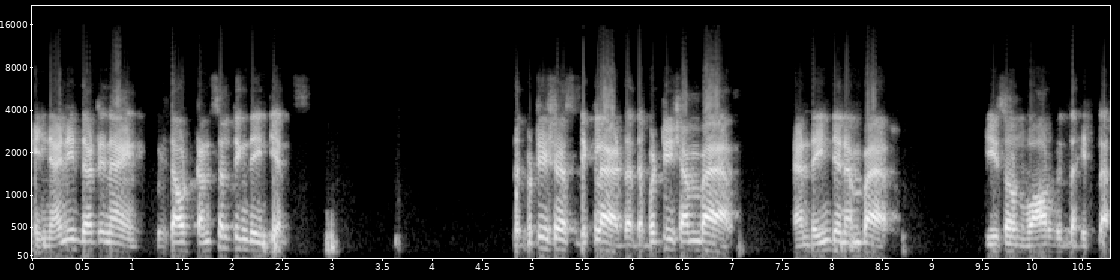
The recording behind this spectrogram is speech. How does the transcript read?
In 1939, without consulting the Indians, the Britishers declared that the British Empire and the Indian Empire is on war with the Hitler,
